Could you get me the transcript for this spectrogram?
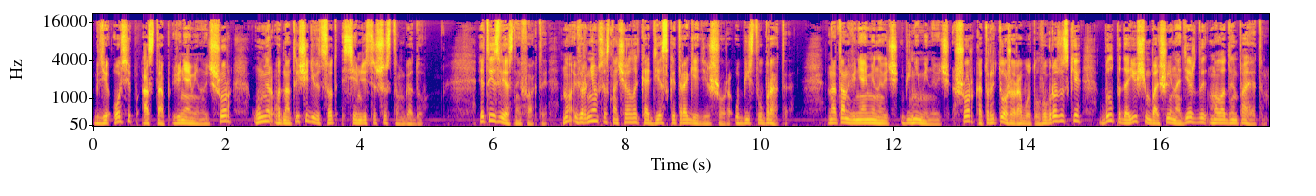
где Осип Остап Вениаминович Шор умер в 1976 году. Это известные факты, но вернемся сначала к одесской трагедии Шора, убийству брата. Натан Вениаминович Бенеминович Шор, который тоже работал в угрозыске, был подающим большие надежды молодым поэтом.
